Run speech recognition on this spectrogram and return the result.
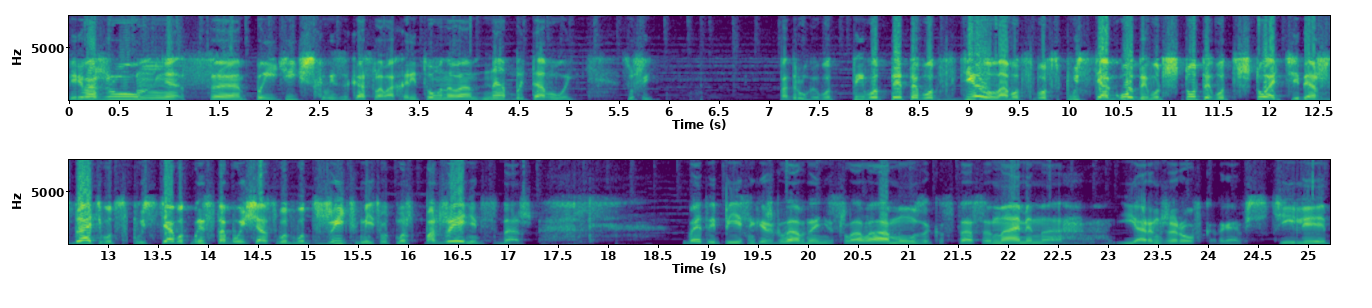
Перевожу с поэтического языка слова Харитонова на бытовой. Слушай, подруга, вот ты вот это вот сделала, а вот, вот спустя годы, вот что ты, вот что от тебя ждать, вот спустя, вот мы с тобой сейчас вот, вот жить вместе, вот может поженимся даже. В этой песне, конечно, главное не слова, а музыка Стаса Намина и аранжировка, такая в стиле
